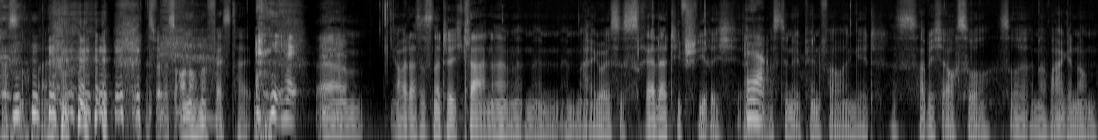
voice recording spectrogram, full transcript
Das noch mal, dass wir das auch nochmal festhalten. ja. Ähm, aber das ist natürlich klar, ne? Im, im, Allgäu ist es relativ schwierig, äh, Ja. was den ÖPNV angeht. Das habe ich auch so, so immer wahrgenommen.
